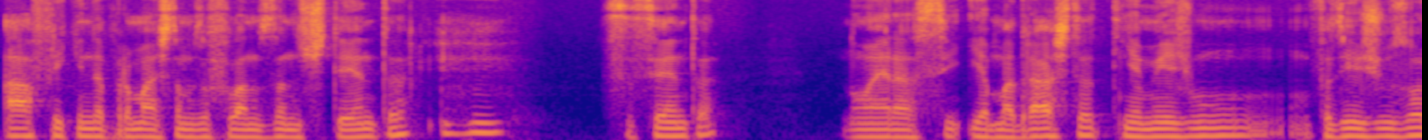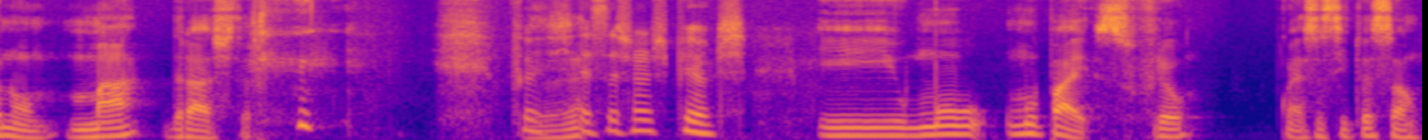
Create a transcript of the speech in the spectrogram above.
a África, ainda para mais, estamos a falar nos anos 70, Uhum. 60, não era assim. E a madrasta tinha mesmo, fazia jus ao nome, madrasta. Pois, a ver? essas são as piores. E o meu, o meu pai sofreu com essa situação.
